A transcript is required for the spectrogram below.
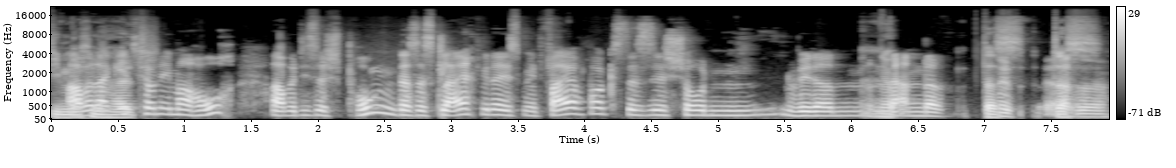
Die aber da halt geht schon immer hoch, aber dieser Sprung, dass es gleich wieder ist mit Firefox, das ist schon wieder eine ja, andere. Das, das, also,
